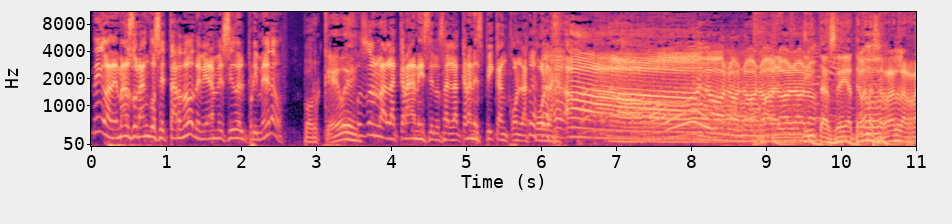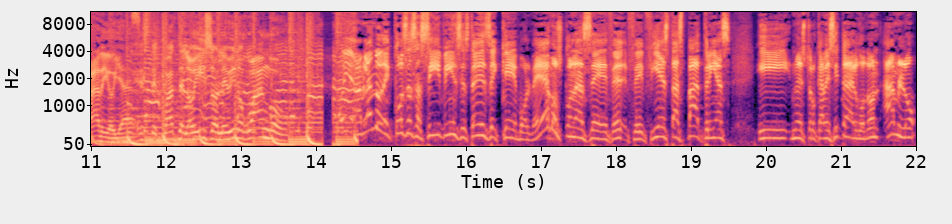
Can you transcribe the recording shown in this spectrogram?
Digo, además Durango se tardó, debieran haber sido el primero. ¿Por qué, güey? Pues son los alacranes y los alacranes pican con la cola. Ah, no, no, no, no, no, no, no. Maldita sea, te van a No. cerrar la radio ya. Este cuate lo hizo, le vino guango. Hablando de cosas así, fíjense ustedes de que volvemos con las eh, fe- fe- fiestas patrias y nuestro cabecita de algodón, AMLO,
